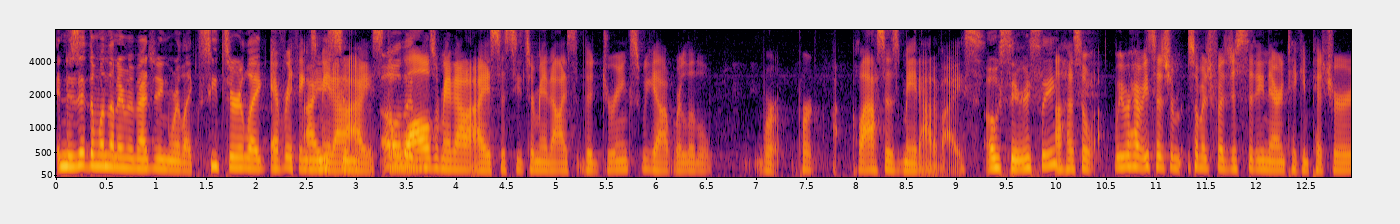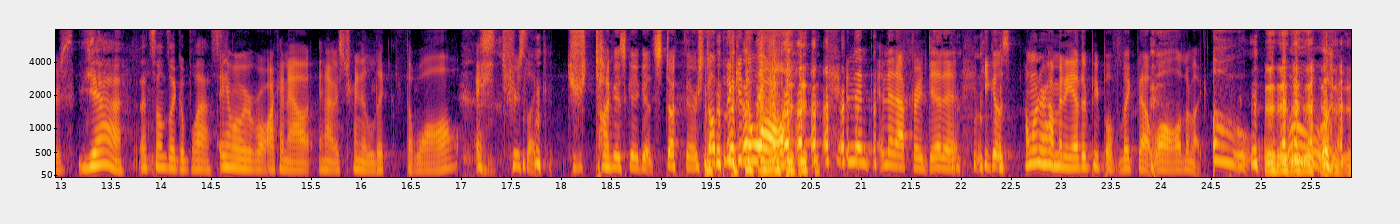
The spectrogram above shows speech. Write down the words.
and is it the one that I'm imagining where like seats are like Everything's made out of and- ice. The Oh, that- walls are made out of ice. The seats are made out of ice. The drinks we got were little were, were glasses made out of ice. Oh, seriously? Uh, so we were having such so much fun just sitting there and taking pictures. Yeah, that sounds like a blast. And when we were walking out, and I was trying to lick the wall, and Drew's like, "Your tongue is gonna get stuck there. Stop licking the wall." and then, and then after I did it, he goes, "I wonder how many other people have licked that wall." And I'm like, "Oh, oh."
